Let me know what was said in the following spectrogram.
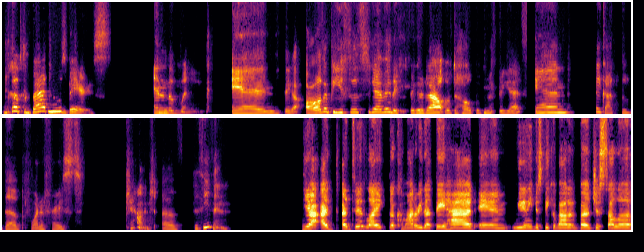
because the bad news bears ended up winning and they got all the pieces together. They figured it out with the help of Mr. Yes, and they got the dub for the first challenge of the season. Yeah, I I did like the camaraderie that they had, and we didn't even speak about it, but Jisela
